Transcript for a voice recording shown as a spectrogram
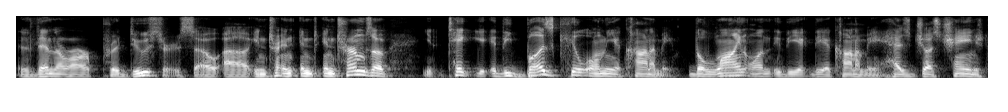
than there are producers. So, uh, in, ter- in, in terms of you know, take the buzzkill on the economy, the line on the, the economy has just changed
